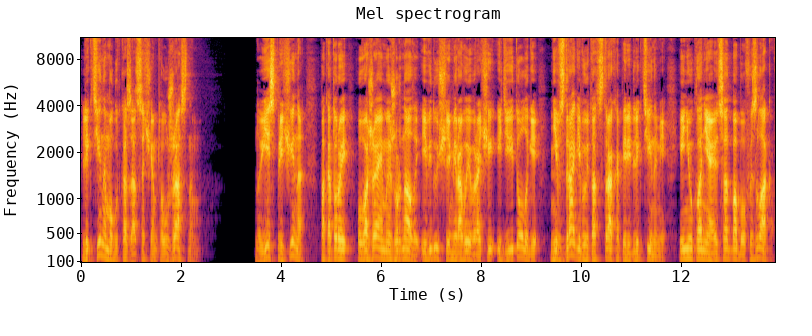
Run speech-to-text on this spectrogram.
лектины могут казаться чем-то ужасным. Но есть причина, по которой уважаемые журналы и ведущие мировые врачи и диетологи не вздрагивают от страха перед лектинами и не уклоняются от бобов и злаков.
